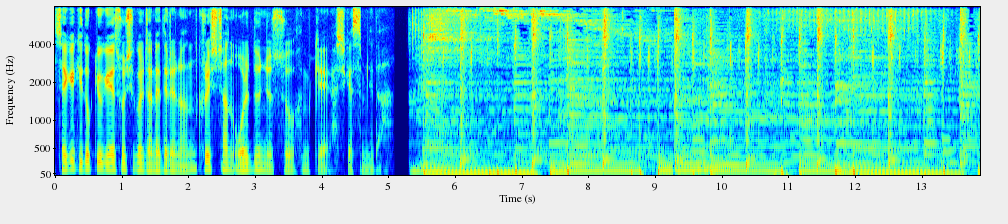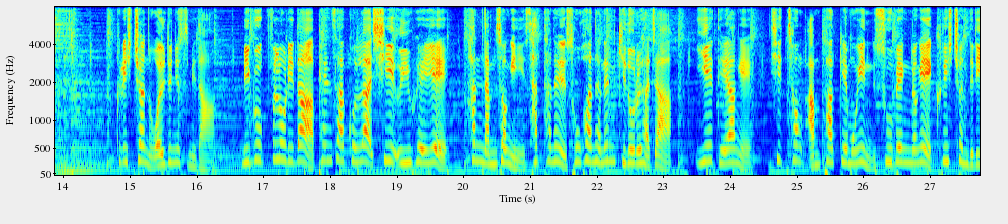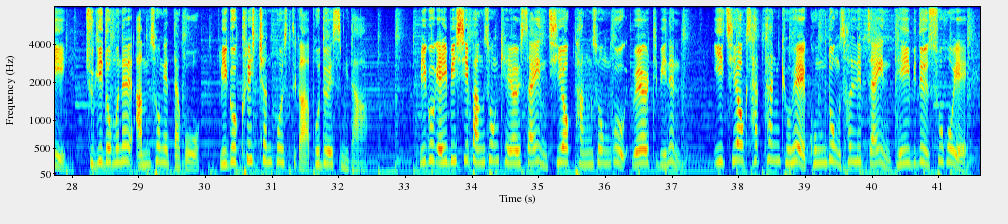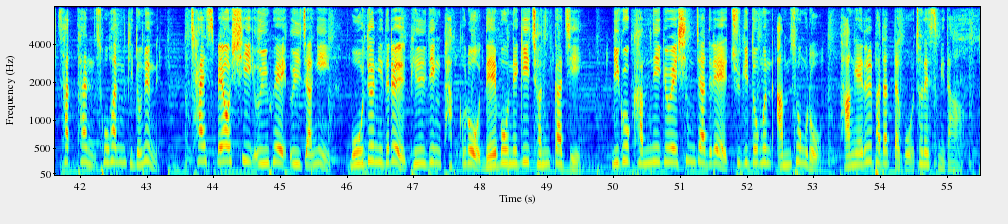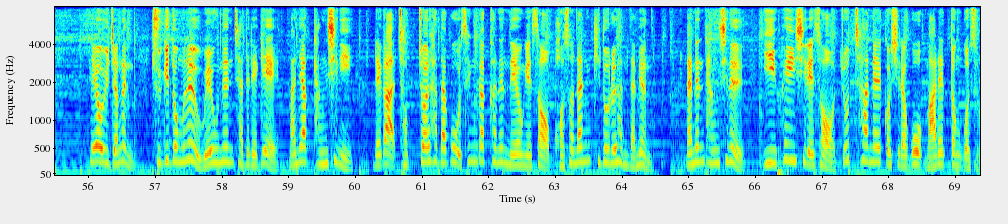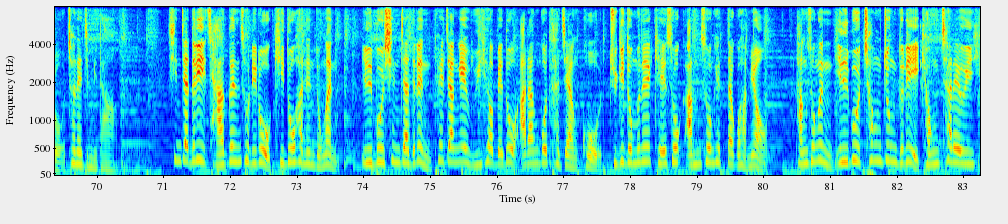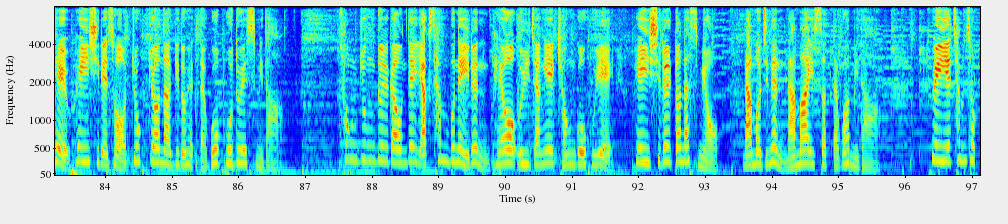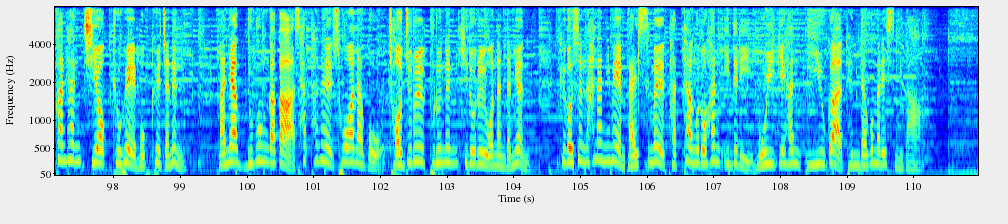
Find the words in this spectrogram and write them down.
세계 기독교계의 소식을 전해드리는 크리스천 월드 뉴스 함께 하시겠습니다. 크리스천 월드 뉴스입니다. 미국 플로리다 펜사콜라 시의회에 한 남성이 사탄을 소환하는 기도를 하자 이에 대항해 시청 안팎에 모인 수백 명의 크리스천들이 주기도문을 암송했다고 미국 크리스천 포스트가 보도했습니다. 미국 ABC 방송 계열사인 지역 방송국 웨어TV는 이 지역 사탄 교회 공동 설립자인 데이비드 수호의 사탄 소환 기도는 찰스 베어 시의회 의장이 모든 이들을 빌딩 밖으로 내보내기 전까지 미국 감리교회 신자들의 주기도문 암송으로 방해를 받았다고 전했습니다. 베어 의장은 주기도문을 외우는 자들에게 만약 당신이 내가 적절하다고 생각하는 내용에서 벗어난 기도를 한다면 나는 당신을 이 회의실에서 쫓아낼 것이라고 말했던 것으로 전해집니다. 신자들이 작은 소리로 기도하는 동안 일부 신자들은 퇴장의 위협에도 아랑곳하지 않고 주기도문을 계속 암송했다고 하며 방송은 일부 청중들이 경찰에 의해 회의실에서 쫓겨나기도 했다고 보도했습니다. 청중들 가운데 약 3분의 1은 베어 의장의 경고 후에 회의실을 떠났으며 나머지는 남아 있었다고 합니다. 회의에 참석한 한 지역 교회 목회자는 만약 누군가가 사탄을 소환하고 저주를 부르는 기도를 원한다면 그것은 하나님의 말씀을 바탕으로 한 이들이 모이게 한 이유가 된다고 말했습니다.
